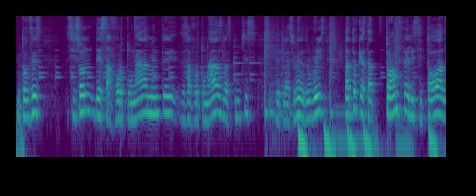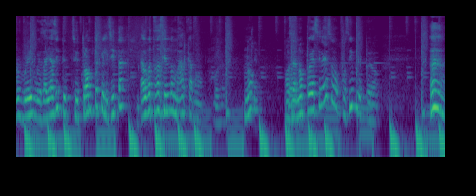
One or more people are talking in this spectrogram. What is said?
Entonces, si son desafortunadamente, desafortunadas las pinches declaraciones de Drew Brees. Tanto que hasta Trump felicitó a Drew Brees, güey. O sea, ya si, si Trump te felicita, algo estás haciendo mal, cabrón. ¿No? O sea, no puede ser eso posible, pero. Ah,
